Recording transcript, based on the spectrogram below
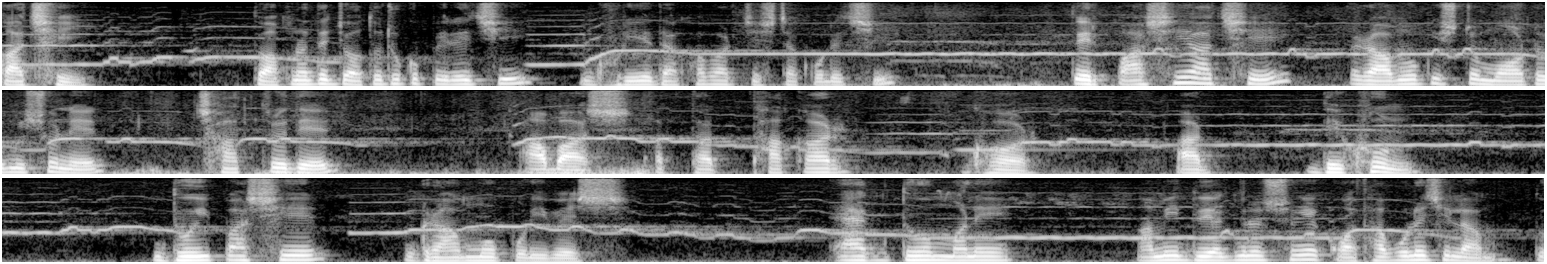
কাছেই। তো আপনাদের যতটুকু পেরেছি ঘুরিয়ে দেখাবার চেষ্টা করেছি। তো এর পাশে আছে রামকৃষ্ণ মঠ মিশনের ছাত্রদের আবাস, অর্থাৎ থাকার ঘর। আর দেখুন, দুই পাশের গ্রাম্য পরিবেশ। একদম মানে আমি দু একজনের সঙ্গে কথা বলেছিলাম, তো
